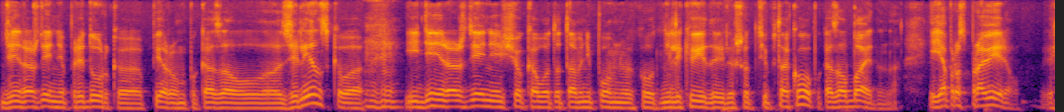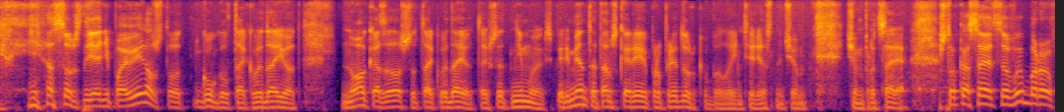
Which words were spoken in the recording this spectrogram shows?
день рождения придурка первым показал Зеленского, угу. и день рождения еще кого-то там, не помню, какого-то неликвида или что-то типа такого, показал Байдена. И я просто проверил. Я, собственно, я не поверил, что вот Google так выдает, но оказалось, что так выдает. Так что это не мой эксперимент, а там скорее про придурка было интересно, чем, чем про царя. Что касается выборов,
